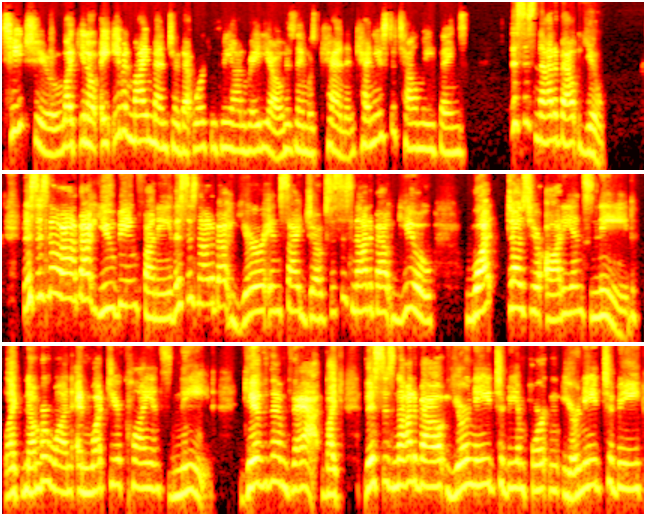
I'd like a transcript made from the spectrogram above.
teach you like, you know, even my mentor that worked with me on radio, his name was Ken and Ken used to tell me things. This is not about you. This is not about you being funny. This is not about your inside jokes. This is not about you what does your audience need? Like number one and what do your clients need? Give them that. Like this is not about your need to be important your need to be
